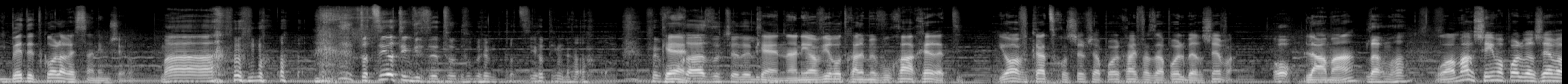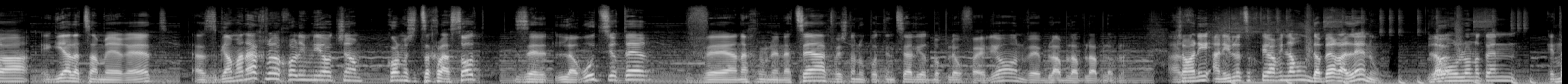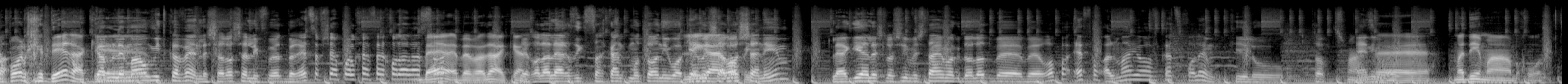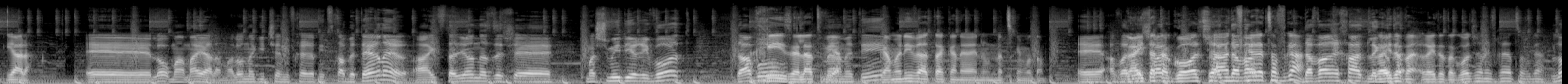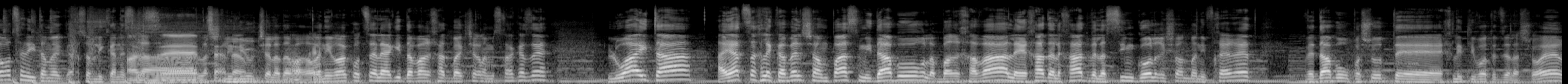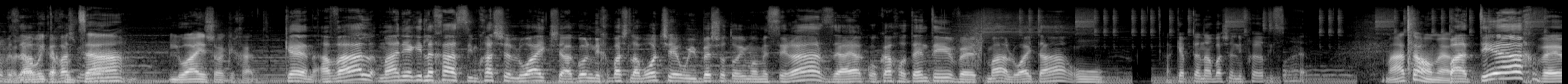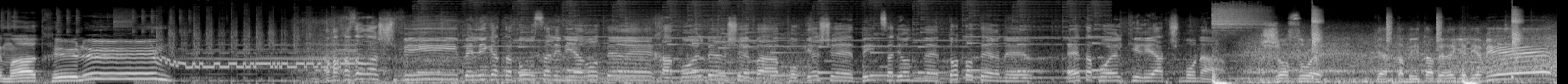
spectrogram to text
איבד את כל הרסנים שלו. מה... תוציא אותי מזה, דודו, תוציא אותי כן. מהמבוכה הזאת של אלי. כן, אני אעביר אותך למבוכה אחרת. יואב כץ חושב שהפועל חיפה זה הפועל באר שבע. או, למה? למה? הוא אמר שאם הפועל באר שבע הגיע לצמרת, אז גם אנחנו יכולים להיות שם. כל מה שצריך לעשות זה לרוץ יותר, ואנחנו ננצח, ויש לנו פוטנציאל להיות בפלייאוף העליון, ובלה בלה בלה בלה בלה. עכשיו, אני, אני לא הצלחתי להבין למה הוא מדבר עלינו. לא- למה הוא לא נותן את הפועל חדרה. גם למה הוא מתכוון? לשלוש אליפויות ברצף שהפועל חיפה יכולה לעשות? בוודאי, כן. שיכולה להחזיק שחקן כמו טוני וואקמה שלוש. שנים, להגיע ל-32 הגדולות באירופה? איפה? על מה יואב כץ חולם? כאילו, טוב, תשמע. זה מדהים הבחור הזה. יאללה. אה, לא, מה, מה יאללה? מה לא נגיד שנבחרת ניצחה בטרנר? האיצטדיון הזה שמשמיד יריבות? דאבו? אחי, זה לטביה. מהמתים? גם אני ואתה כנראה היינו מנצחים אותם. אה, אבל ראית יש רק- את הגול רק שהנבחרת דבר- ספגה? דבר אחד ראית לגבי... ראית את הגול שהנבחרת ספגה? לא רוצה להתעמק עכשיו להיכנס אז, ל- אה, לשליליות. של הדבר, אבל אוקיי. אני רק רוצה להגיד דבר אחד בהקשר למשחק הזה. לואי טאה היה צריך לקבל שם פס מדאבור ברחבה לאחד על אחד ולשים גול ראשון בנבחרת, ודאבור פשוט אה, החליט לבעוט את זה לשוער, וזה ולהוריד את החולצה, לואי יש רק אחד. כן, אבל מה אני אגיד לך, השמחה של לואי כשהגול נכבש למרות שהוא ייבש אותו עם המסירה, זה היה כל כך אותנטי, ותשמע, לואי טאה הוא הקפטן הבא של נבחרת ישראל. מה אתה אומר? פתיח ומתחילים! המחזור השביעי בליגת הבורסה לניירות ערך, הפועל באר שבע פוגשת באיצטדיון טוטו טרנר את הפועל קריית שמונה. ז'וסווה, לוקח את הבעיטה ברגל ימין,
